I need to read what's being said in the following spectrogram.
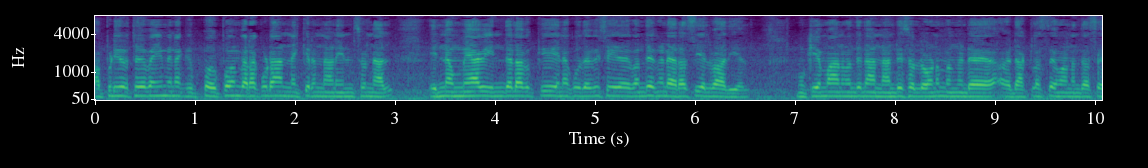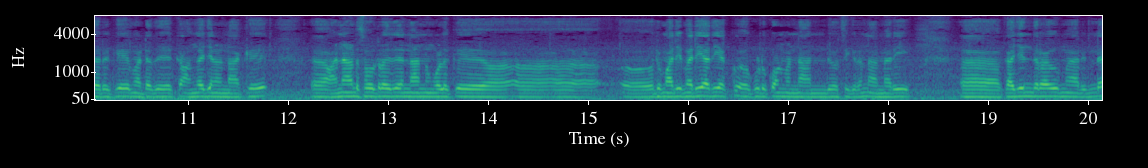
அப்படி ஒரு தேவையும் எனக்கு இப்போ இப்போவும் வரக்கூடாதுன்னு நினைக்கிறேன் நான் என்ன சொன்னால் என்ன உண்மையாகவே இந்த அளவுக்கு எனக்கு உதவி செய்தது வந்து எங்களோட அரசியல்வாதிகள். முக்கியமான வந்து நான் நன்றி சொல்லணும். எங்கள்கிட்ட டாக்டர் சிவானந்தா சாருக்கு மற்றது அங்கஜனண்ணாக்கு அண்ணாண்டு சொல்கிறது நான் உங்களுக்கு ஒரு மாதிரி மரியாதையை கொடுக்கணும்னு நான் யோசிக்கிறேன். அது மாதிரி அஹ், கஜேந்திரவு மாதிரில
